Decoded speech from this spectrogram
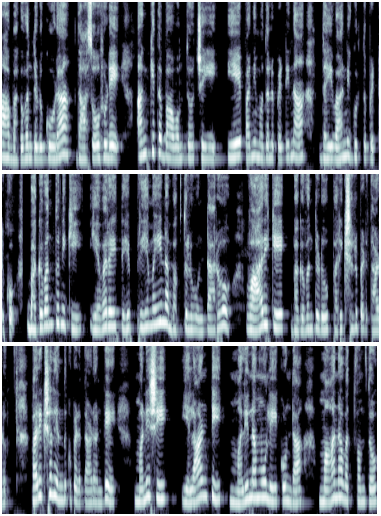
ఆ భగవంతుడు కూడా దాసోహుడే. అంకిత భావంతో చెయ్యి. ఏ పని మొదలు పెట్టినా దైవాన్ని గుర్తుపెట్టుకో. భగవంతునికి ఎవరైతే ప్రియమైన భక్తులు ఉంటారో వారికే భగవంతుడు పరీక్షలు పెడతాడు. పరీక్షలు ఎందుకు పెడతాడంటే మనిషి ఎలాంటి మలినము లేకుండా మానవత్వంతో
